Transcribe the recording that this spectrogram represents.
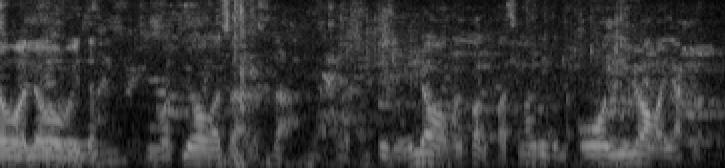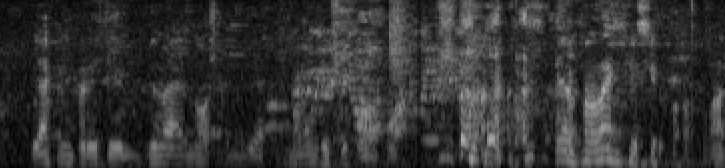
Льова, Льова вийде. І от Льова зараз, да, м'язова контузія. І Льова виходить, посмотрите, о, і Льова як він, як він перекидає ножками, як маленький чихуахуа. Як маленький чихуахуа.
